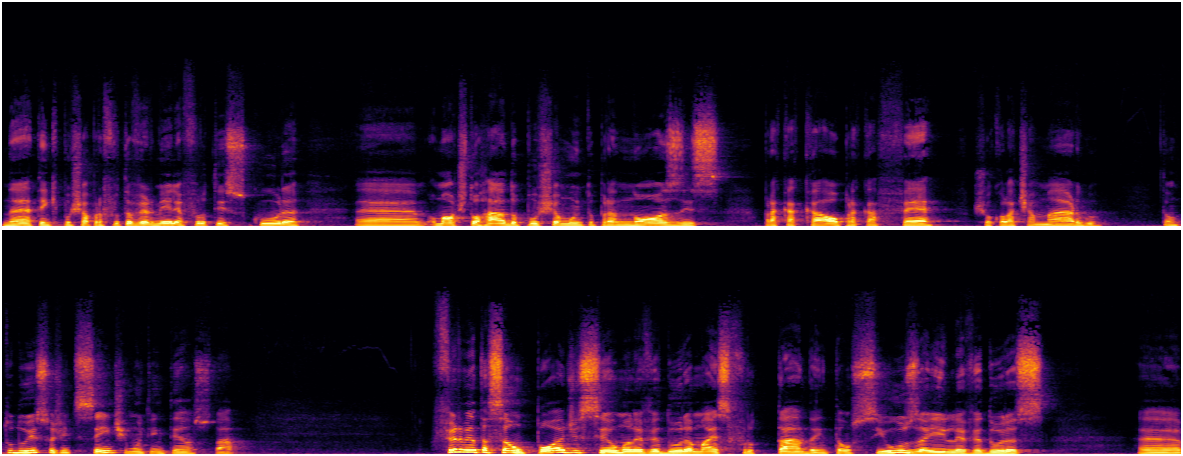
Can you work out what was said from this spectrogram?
né? Tem que puxar para fruta vermelha, fruta escura, É, o malte torrado puxa muito para nozes, para cacau, para café, chocolate amargo. Então tudo isso a gente sente muito intenso, tá? Fermentação pode ser uma levedura mais frutada, então se usa aí leveduras é,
